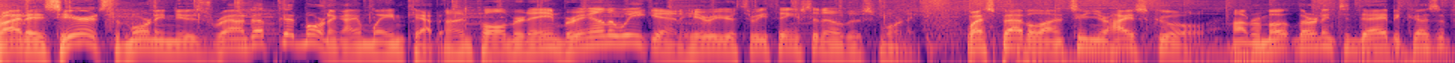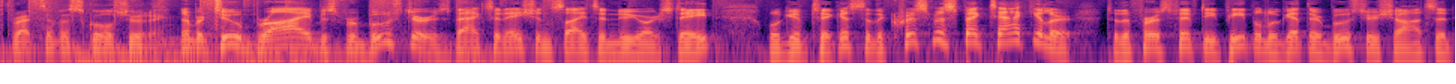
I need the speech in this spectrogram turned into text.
Friday's here. It's the Morning News Roundup. Good morning. I'm Wayne Cabot. I'm Paul Murnane. Bring on the weekend. Here are your three things to know this morning. West Babylon Senior High School on remote learning today because of threats of a school shooting. Number two, bribes for boosters. Vaccination sites in New York State will give tickets to the Christmas Spectacular to the first 50 people who get their booster shots at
